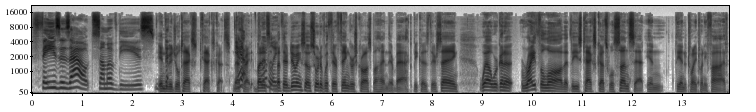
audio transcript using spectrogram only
phases out some of these individual tax tax cuts. That's Yeah, right. But totally. it's but they're doing so sort of with their fingers crossed behind their back because they're saying, well, we're going to write the law that these tax cuts will sunset in the end of 2025,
